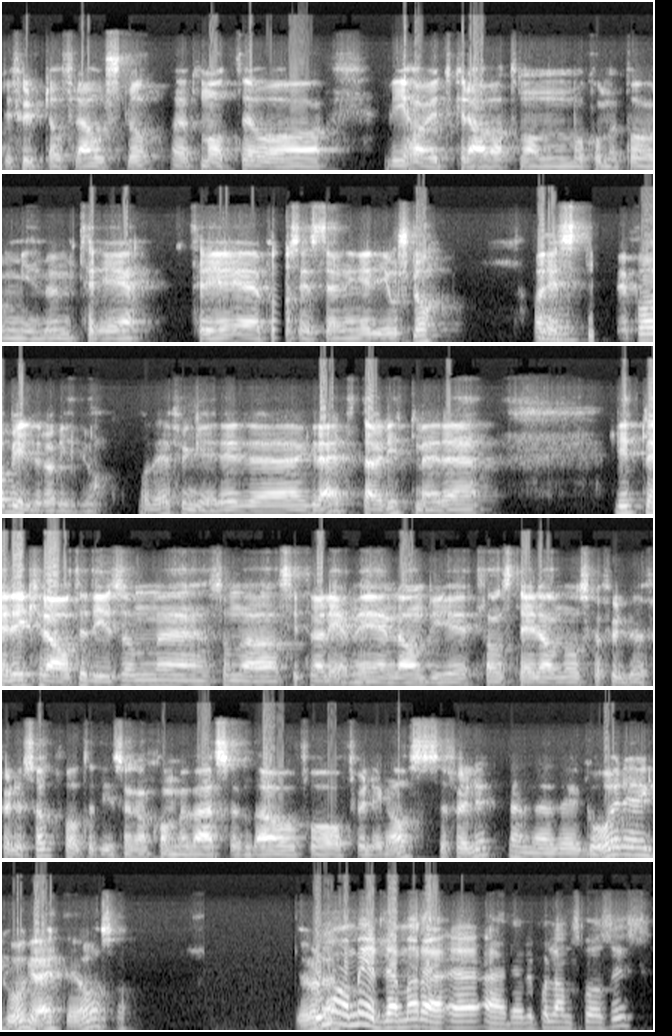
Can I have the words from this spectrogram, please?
blir fulgt opp fra Oslo. Eh, på en måte, Og vi har jo et krav at man må komme på minimum tre, tre prosessdelninger i Oslo. Og resten resten er på bilder og video. Og det fungerer uh, greit. Det er jo litt mer, litt mer krav til de som, eh, som sitter alene i en eller annen by et eller annet sted og skal følges opp. Og til de som kan komme hver søndag og få oppfølging av oss, selvfølgelig. Men eh, det går, det går greit, det òg. Hvor mange medlemmer er, er dere på landsbasis?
